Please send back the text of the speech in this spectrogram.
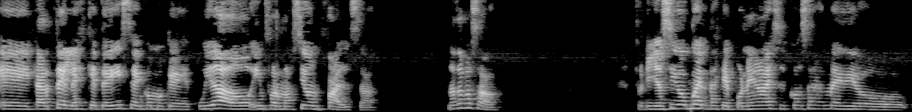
eh, carteles que te dicen como que cuidado, información falsa. ¿No te ha pasado? Porque yo sigo cuentas que ponen a veces cosas medio...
